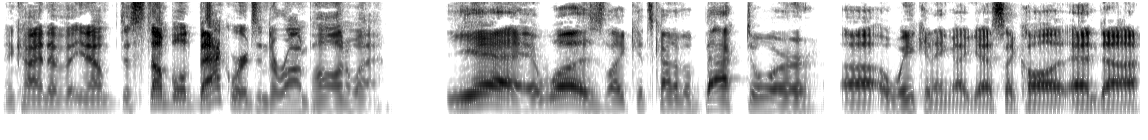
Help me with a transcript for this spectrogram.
and kind of you know just stumbled backwards into Ron Paul in a way. Yeah, it was like it's kind of a backdoor uh, awakening, I guess I call it. And uh,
